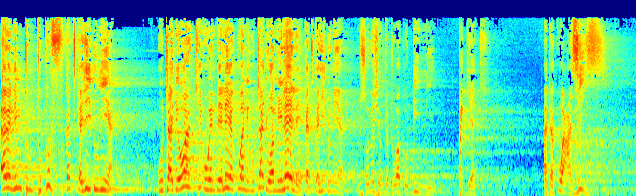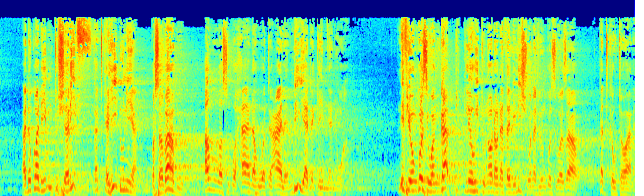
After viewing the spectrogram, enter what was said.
awe ni mtu mtukufu katika hii dunia utajo wake uendelee kuwa ni utajo wa milele katika hii dunia. Usomeshe mtoto wako dini peke yake. Atakuwa aziz. Atakuwa ni mtu sharifu katika hii dunia kwa sababu Allah subhanahu wa ta'ala ndiye atakayemnyanyua. Ni viongozi wangapi leo hii tunaona wanadhalilishwa na viongozi wazao katika utawala?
